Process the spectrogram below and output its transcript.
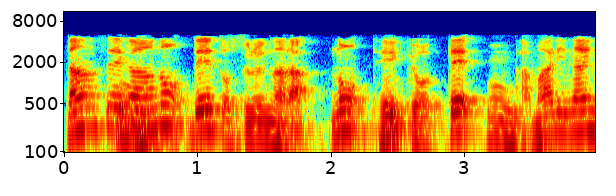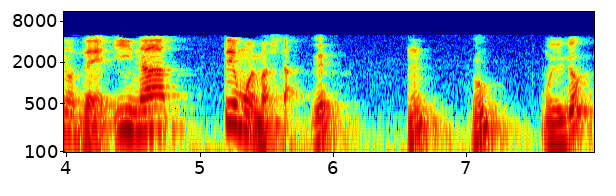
男性側のデートするならの提供ってうんあまりないのでいいなって思いました。え？ん？ん？もういくよ。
